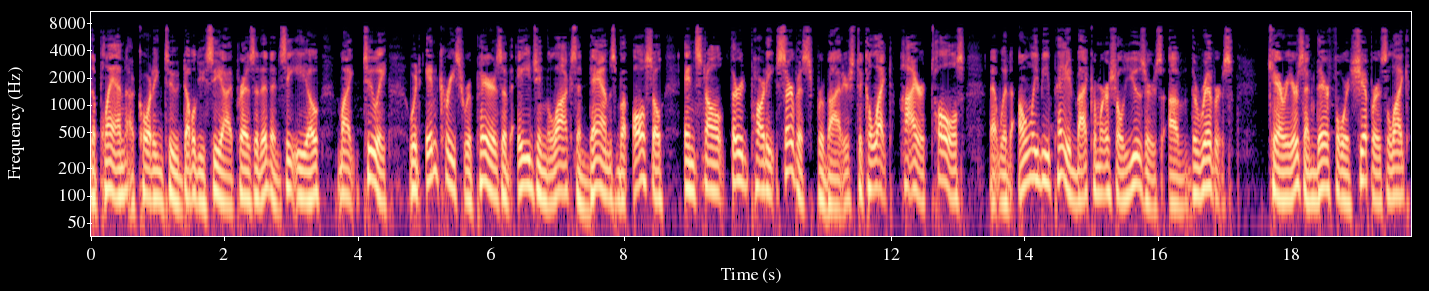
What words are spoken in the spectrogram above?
The plan, according to WCI President and CEO Mike Toohey, would increase repairs of aging locks and dams, but also install third-party service providers to collect higher tolls that would only be paid by commercial users of the rivers carriers and therefore shippers like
